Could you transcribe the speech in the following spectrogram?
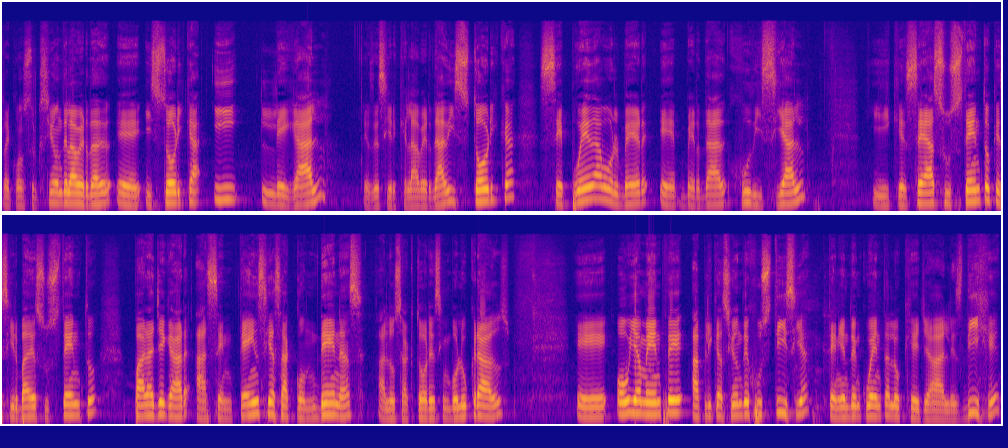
reconstrucción de la verdad eh, histórica y legal, es decir, que la verdad histórica se pueda volver eh, verdad judicial y que sea sustento, que sirva de sustento para llegar a sentencias, a condenas a los actores involucrados. Eh, obviamente, aplicación de justicia, teniendo en cuenta lo que ya les dije,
